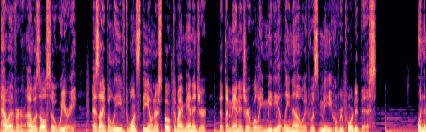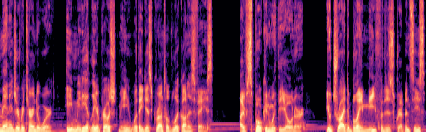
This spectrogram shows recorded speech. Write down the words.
However, I was also weary, as I believed once the owner spoke to my manager that the manager will immediately know it was me who reported this. When the manager returned to work, he immediately approached me with a disgruntled look on his face. I've spoken with the owner. You tried to blame me for the discrepancies?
